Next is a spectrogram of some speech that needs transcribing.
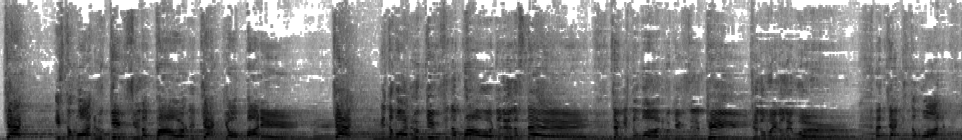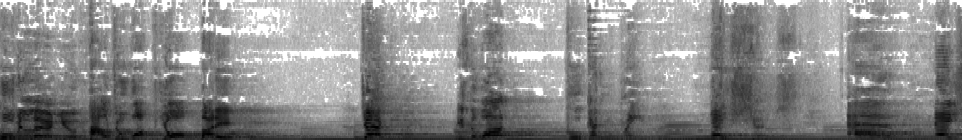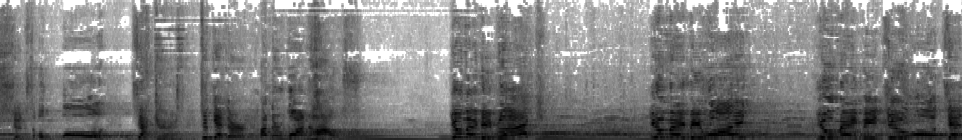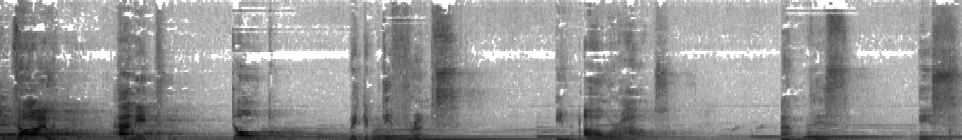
Jack is the one who gives you the power to jack your body. Jack is the one who gives you the power to do the stage. Jack is the one who gives you the key to the wiggly world. And Jack is the one who will learn you how to walk your body. Jack is the one who can bring nations and of all jackers together under one house. You may be black, you may be white, you may be Jew or Gentile, and it don't make a difference in our house. And this is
